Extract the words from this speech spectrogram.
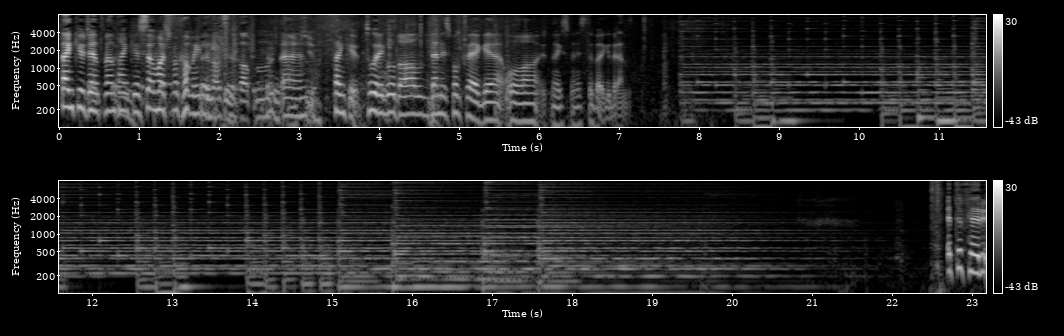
Thank you, gentlemen. Thank you so much for coming to Dagsnytt 18. Uh, thank you. Tore Godal, Dennis Mukwege og utenriksminister Børge Brende. Etter flere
